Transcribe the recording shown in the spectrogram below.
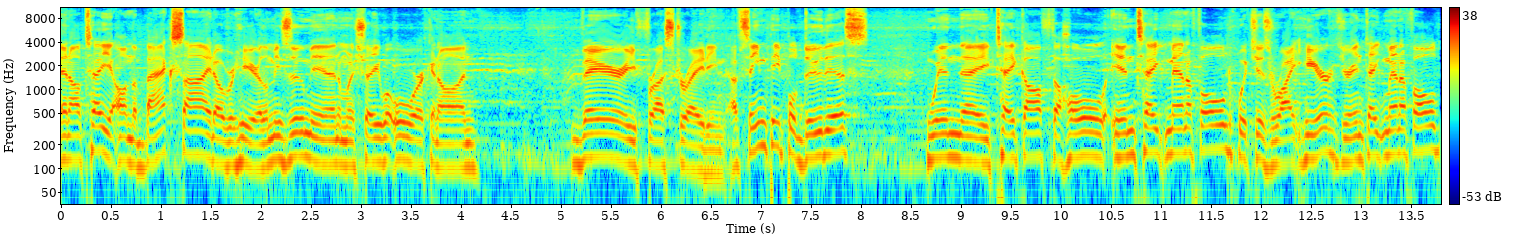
And I'll tell you, on the back side over here, let me zoom in, I'm gonna show you what we're working on. Very frustrating. I've seen people do this when they take off the whole intake manifold, which is right here, is your intake manifold.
